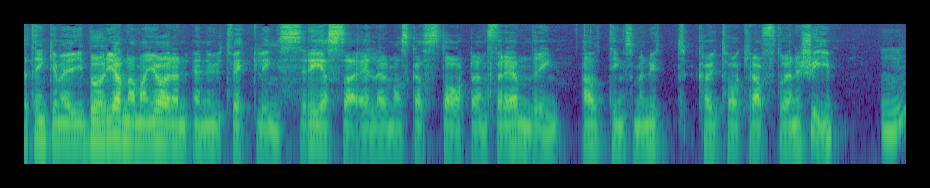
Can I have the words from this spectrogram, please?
Jag tänker mig i början när man gör en, en utvecklingsresa eller man ska starta en förändring. Allting som är nytt kan ju ta kraft och energi. Mm.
